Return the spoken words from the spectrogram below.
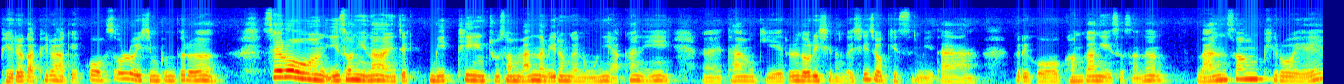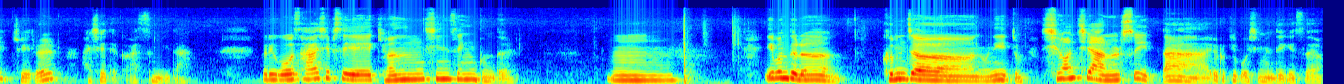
배려가 필요하겠고 솔로이신 분들은 새로운 이성이나 이제 미팅, 주선 만남 이런 거는 운이 약하니 다음 기회를 노리시는 것이 좋겠습니다. 그리고 건강에 있어서는 만성 피로에 주의를 하셔야 될 것 같습니다. 그리고 40세의 견신생 분들, 음, 이분들은 금전운이 좀 시원치 않을 수 있다. 이렇게 보시면 되겠어요.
